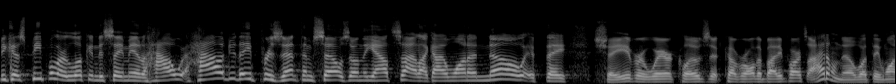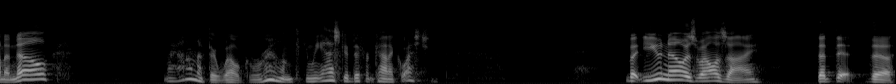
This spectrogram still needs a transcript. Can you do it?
Because people are looking to say, man, how, how do they present themselves on the outside? Like, I want to know if they shave or wear clothes that cover all their body parts. I don't know what they want to know. I don't know if they're well groomed. Can we ask a different kind of question? But you know as well as I that the, the,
